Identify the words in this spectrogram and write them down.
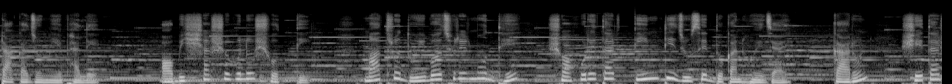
টাকা জমিয়ে ফেলে। অবিশ্বাস্য হল সত্যি, মাত্র দুই বছরের মধ্যে শহরে তার তিনটি জুসের দোকান হয়ে যায়, কারণ সে তার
